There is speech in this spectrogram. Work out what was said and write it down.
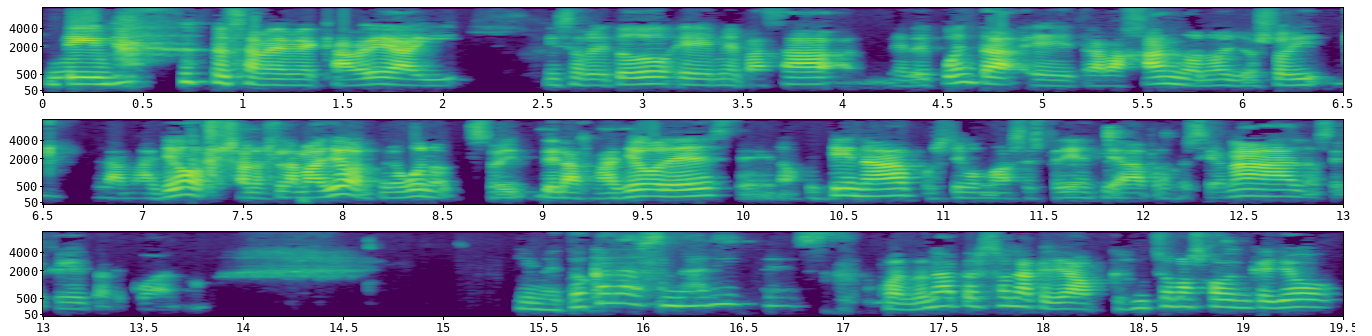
O sea, me, cabrea y, y sobre todo eh, me pasa, me doy cuenta eh, trabajando, ¿no? Yo soy la mayor, o sea, no soy la mayor, pero bueno, soy de las mayores de la oficina, pues llevo más experiencia profesional, no sé qué, tal y cual, ¿no? Y me toca las narices cuando una persona que, ya, que es mucho más joven que yo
